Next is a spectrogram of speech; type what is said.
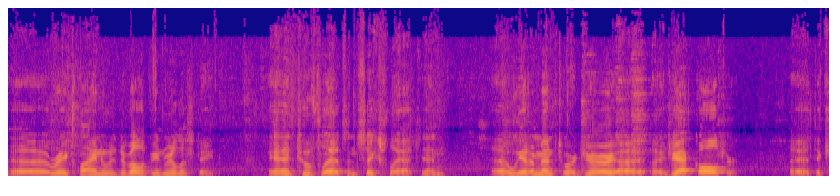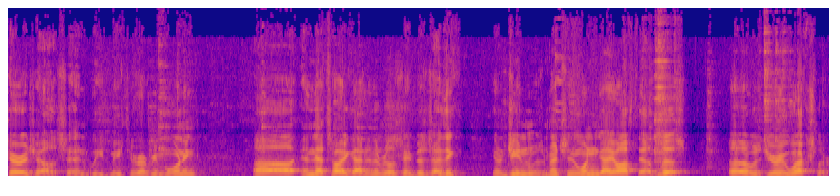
uh, Ray Klein, who was developing real estate, and two flats and six flats. And uh, we had a mentor, Jerry, uh, Jack Galter, at the Carriage House, and we'd meet there every morning. Uh, and that's how I got in the real estate business. I think, you know, Gene was mentioning one guy off that list uh, was Jerry Wexler,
